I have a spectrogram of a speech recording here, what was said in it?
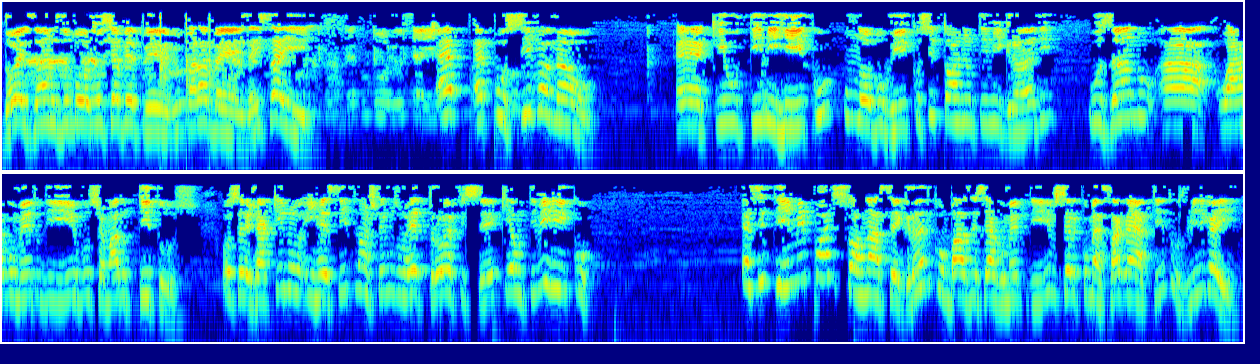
Dois anos do Borussia VP, viu? Parabéns. É isso aí. Aí. É, é possível ou não é, que o time rico, um novo rico, se torne um time grande usando a- o argumento de Ivo chamado títulos. Ou seja, aqui no, em Recife nós temos o Retro FC, que é um time rico. Esse time pode se tornar ser grande com base nesse argumento de Ivo, se ele começar a ganhar títulos, me diga aí.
